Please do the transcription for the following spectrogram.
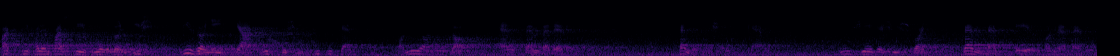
aktív, hanem passzív módon is bizonyítják Krisztusi hitüket a miatta elszenvedett szenvedéseikkel. Hűséges is vagy, szenvedtél a nevemért.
